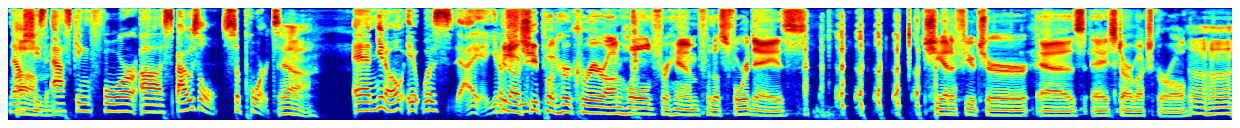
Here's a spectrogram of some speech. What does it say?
Now Um, she's asking for uh, spousal support, Yeah, and you know it was, uh, you know, You know, she put her career on hold for him for those four days. she had a future as a Starbucks girl. Uh huh.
